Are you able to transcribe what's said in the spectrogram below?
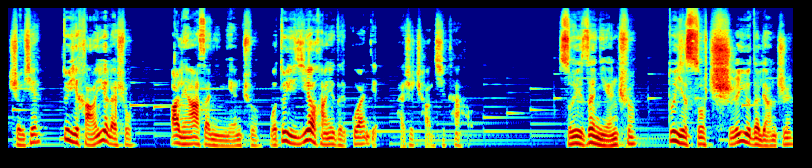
首先，对于行业来说，2023年年初我对于医药行业的观点。还是长期看好，所以在年初，对于所持有的两只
